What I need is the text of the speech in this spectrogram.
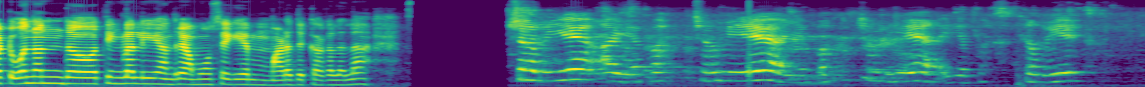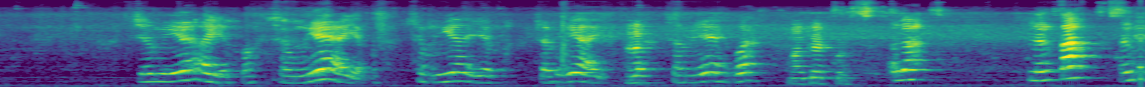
ಬಟ್ ಒಂದೊಂದು ತಿಂಗಳಲ್ಲಿ, ಅಂದರೆ ಅಮಾವಾಸ್ಯೆಗೆ ಮಾಡೋದಕ್ಕಾಗಲ್ಲಲ್ಲ? ಶಮಿಯ ಅಯ್ಯಪ್ಪ ಶಮಿಯ ಅಯ್ಯಪ್ಪ ಶಮಿಯ ಅಯ್ಯಪ್ಪ ಶಮಿಯ ಅಯ್ಯಪ್ಪ ಶಮಿಯ ಅಯ್ಯಪ್ಪ ಅಲ್ಲ ನನ್ಕ ನನ್ಕ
